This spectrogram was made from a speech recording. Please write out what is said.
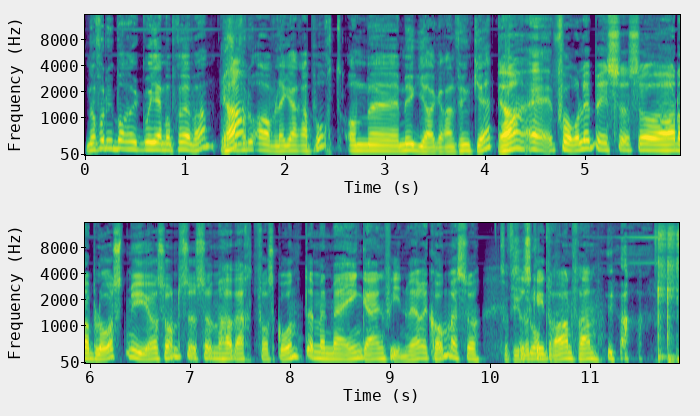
Nå får du bare gå hjem og prøve, og så Ja. får du avlegge rapport om uh, myggjageren funker. Ja, eh, foreløpig så, så har det blåst mye og sånn, så, som har vært forskånte, men med en gang finværet kommer, så, Så så, du skal jeg opp. dra den fram.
